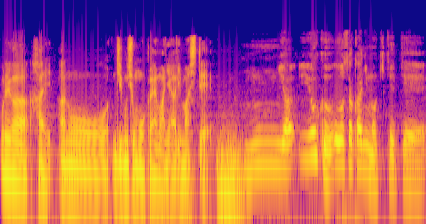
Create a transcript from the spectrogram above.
これが、はい、あのー事務所も岡山にありまして、うん、いや、よく大阪にも来てて、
